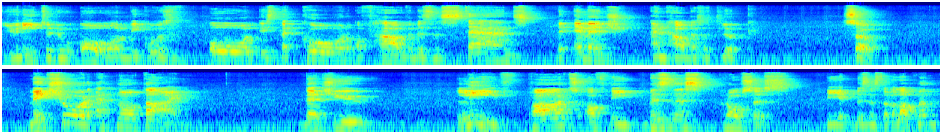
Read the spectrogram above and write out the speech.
You need to do all because all is the core of how the business stands, the image, and how does it look. So, make sure at no time that you leave parts of the business process, be it business development,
